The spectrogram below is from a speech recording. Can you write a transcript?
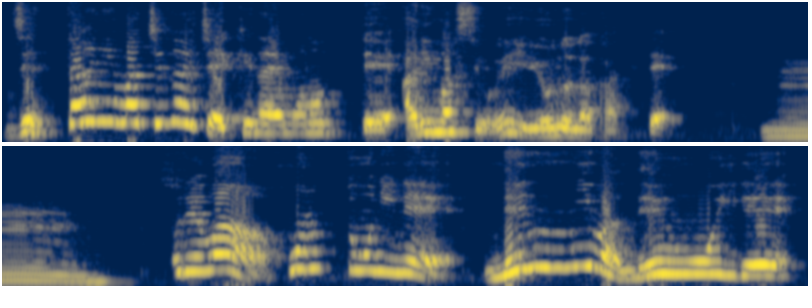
絶対に間違えちゃいけないものってありますよね、世の中って。うん。それは本当にね、念には念を入れ、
